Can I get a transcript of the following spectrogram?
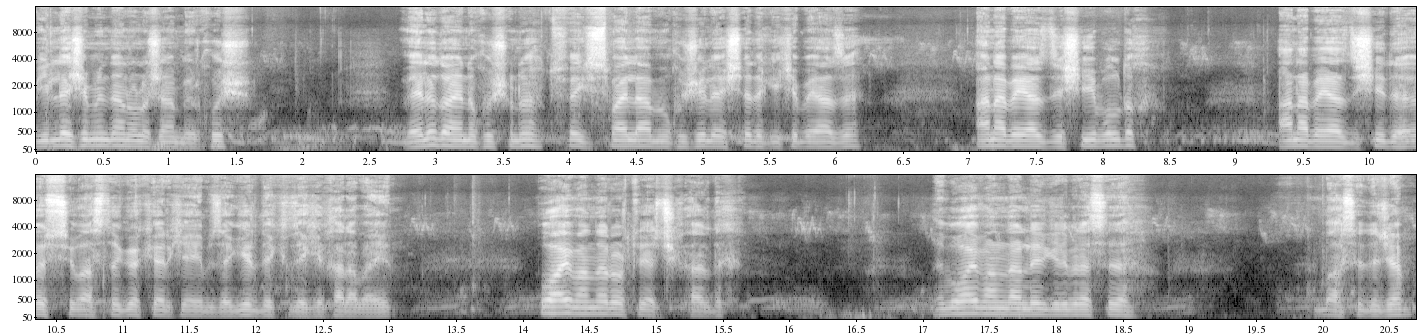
birleşiminden oluşan bir kuş. Veli dayının kuşunu Tüfek İsmail abinin kuşuyla eşledik iki beyazı. Ana beyaz dişiyi bulduk. Ana beyaz dişiyi de Öz Sivas'ta gök erkeğimize girdik Zeki Karabay'ın. Bu hayvanları ortaya çıkardık. Ve bu hayvanlarla ilgili biraz size bahsedeceğim.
